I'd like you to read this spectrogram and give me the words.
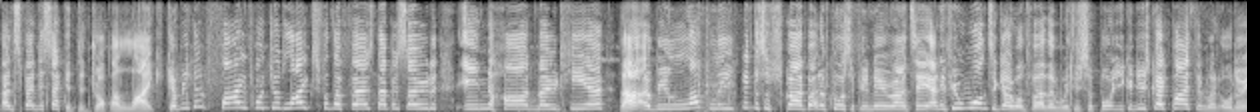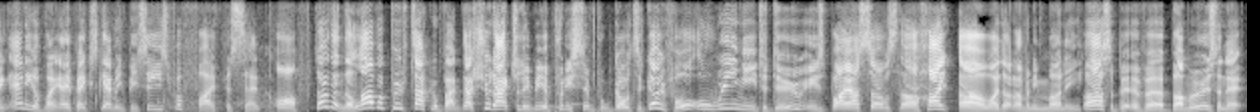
and spend a second to drop a like. Can we get 500 likes for the first episode in hard mode here? That would be lovely. Hit the subscribe button, of course, if you're new around here. And if you want to go on further with your support, you can use code Python when ordering any of my Apex Gaming PCs for 5% off. So then, the lava-proof tackle that should actually be a pretty simple goal to go for. All we need to do is buy ourselves the height. Oh, I don't have any money. That's a bit of a bummer, isn't it?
